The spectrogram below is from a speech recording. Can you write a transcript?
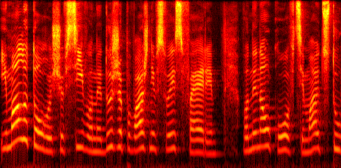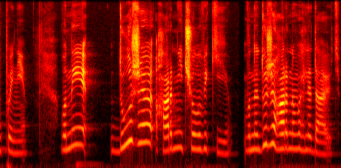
І мало того, що всі вони дуже поважні в своїй сфері, вони науковці, мають ступені, вони дуже гарні чоловіки, вони дуже гарно виглядають.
